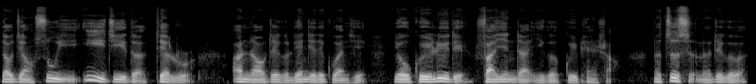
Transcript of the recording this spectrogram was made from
要将数以亿计的电路按照这个连接的关系，有规律的翻印在一个硅片上。那至此呢，这个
